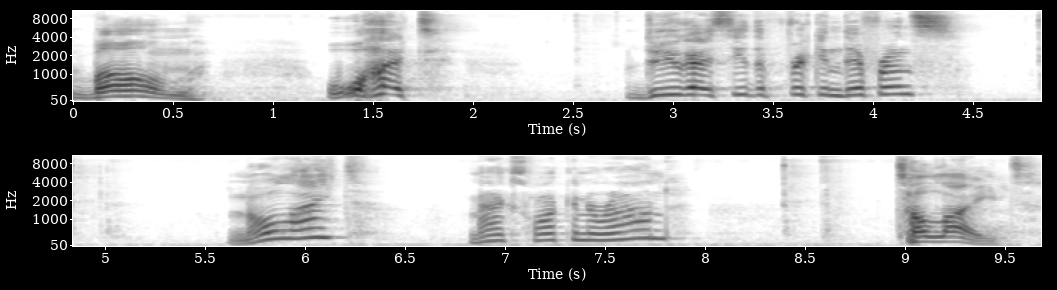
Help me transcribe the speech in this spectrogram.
Boom. What? Do you guys see the freaking difference? No light? Max walking around? To light.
